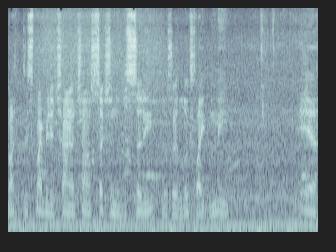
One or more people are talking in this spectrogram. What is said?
might, this might be the Chinatown section of the city. That's what it looks like to me. Yeah.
